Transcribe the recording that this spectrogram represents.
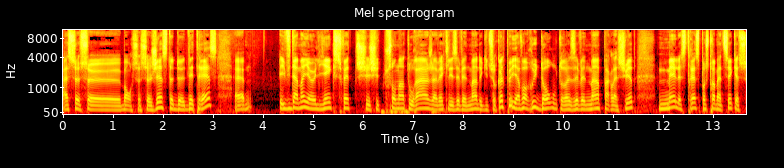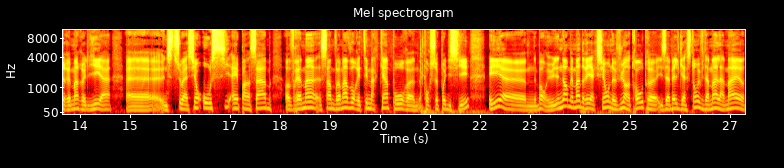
à ce, bon, ce, geste de détresse. Évidemment, il y a un lien qui se fait chez, tout son entourage avec les événements de Guy Turcotte. Il peut y avoir eu d'autres événements par la suite, mais le stress post-traumatique assurément relié à euh, une situation aussi impensable a vraiment semble vraiment avoir été marquant pour euh, pour ce policier. Et euh, bon, il y a eu énormément de réactions. On a vu entre autres Isabelle Gaston, évidemment la mère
